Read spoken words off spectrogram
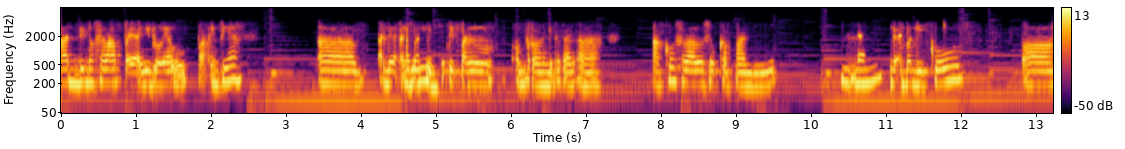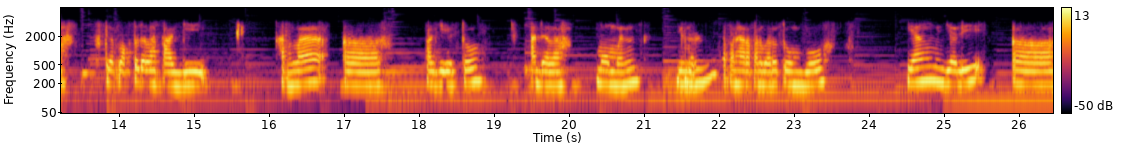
ada di novel apa ya? Judulnya lupa intinya eh, ada Apa jadi kutipan obrolan gitu kan eh, aku selalu suka pagi. Mm-mm. nggak bagiku eh, setiap waktu adalah pagi. Karena eh, pagi itu adalah momen di mana Mm-mm. harapan-harapan baru tumbuh yang menjadi eh,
